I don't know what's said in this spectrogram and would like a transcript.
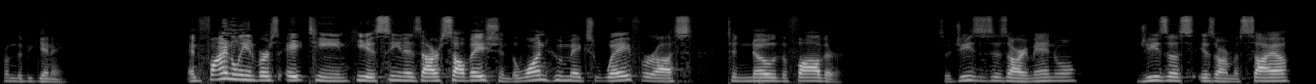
from the beginning. And finally, in verse 18, he is seen as our salvation, the one who makes way for us to know the Father. So Jesus is our Emmanuel. Jesus is our Messiah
